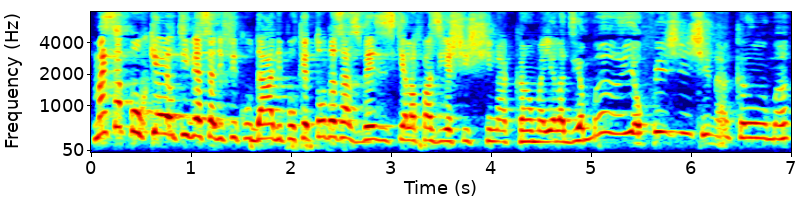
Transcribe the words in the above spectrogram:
Mas sabe por que eu tive essa dificuldade? Porque todas as vezes que ela fazia xixi na cama e ela dizia, mãe, eu fiz xixi na cama,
